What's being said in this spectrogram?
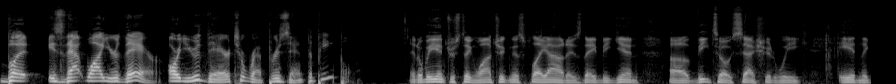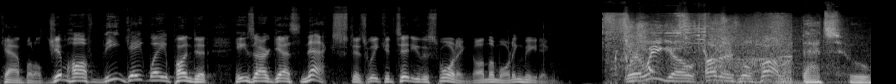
But is that why you're there? Are you there to represent the people? It'll be interesting watching this play out as they begin uh, veto session week in the Capitol. Jim Hoft, the Gateway Pundit, he's our guest next as we continue this morning on the morning meeting. Where we go, others will follow, That's who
